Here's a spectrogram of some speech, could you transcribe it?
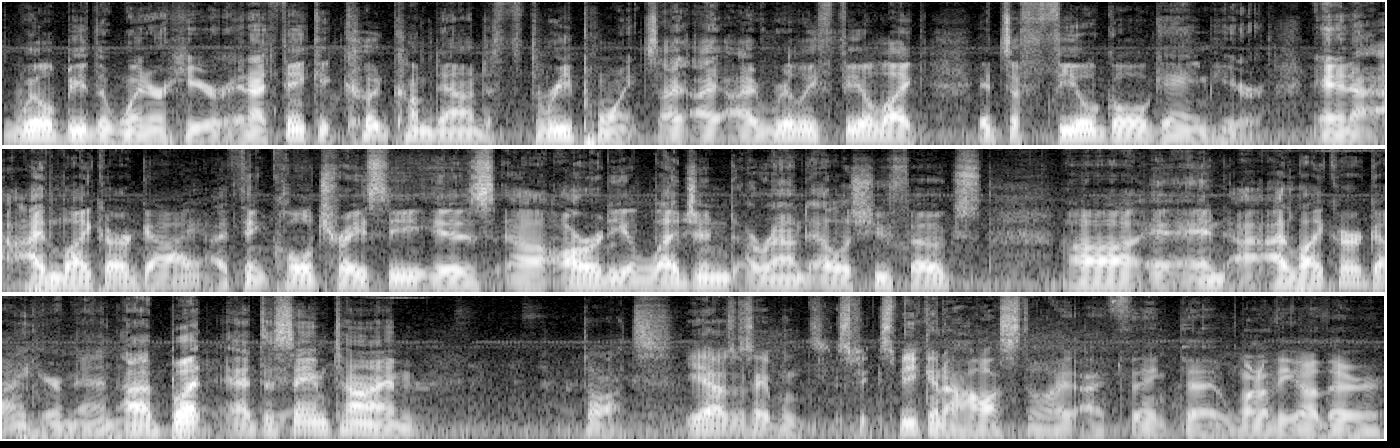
will be the winner here. And I think it could come down to three points. I, I, I really feel like it's a field goal game here. And I, I like our guy. I think Cole Tracy is uh, already a legend around LSU folks. Uh, and I, I like our guy here, man. Uh, but at the same time, thoughts? Yeah, I was gonna say. I mean, sp- speaking of hostile, I, I think that one of the other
